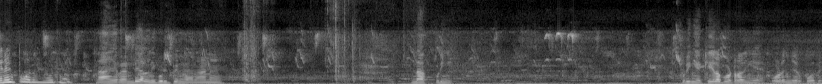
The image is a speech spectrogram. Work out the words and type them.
எனக்கு போதும் போதும் நான் ரெண்டு இளநீ குடிப்பேங்க நான். இந்தா பிடிங்க பிடிங்க கீழே போட்டுறாதீங்க. உடஞ்சிட போகுது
